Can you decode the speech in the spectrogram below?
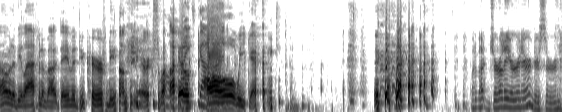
I'm gonna be laughing about David Duchovny on the Erks Oh Files God. all weekend. What about Jurley or Anderson?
